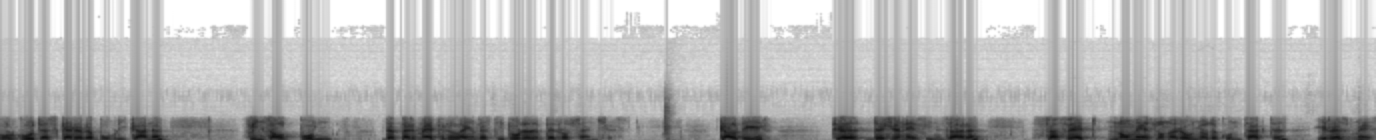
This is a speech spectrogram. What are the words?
volgut Esquerra Republicana fins al punt de permetre la investidura de Pedro Sánchez. Cal dir que de gener fins ara s'ha fet només una reunió de contacte i res més.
